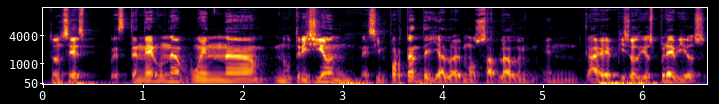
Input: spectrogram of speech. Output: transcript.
Entonces, pues tener una buena nutrición es importante, ya lo hemos hablado en, episodios previos.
